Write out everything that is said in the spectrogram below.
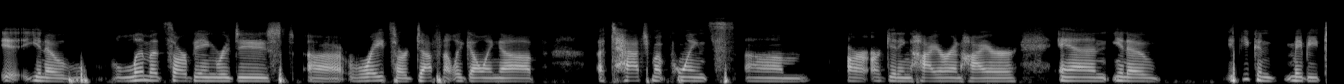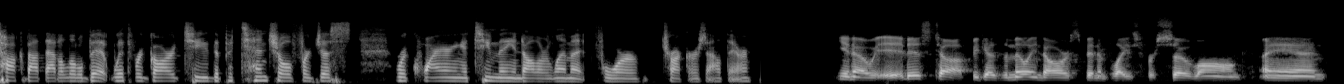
it, you know, limits are being reduced, uh, rates are definitely going up, attachment points um, are, are getting higher and higher. And, you know, if you can maybe talk about that a little bit with regard to the potential for just requiring a $2 million limit for truckers out there. You know, it is tough because the million dollars has been in place for so long. And,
